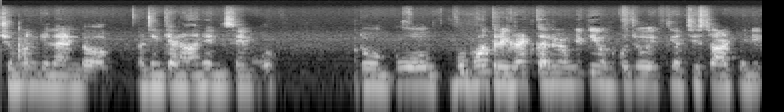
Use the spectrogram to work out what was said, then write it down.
Shubman Gill and Ajinkya Rahane in the same over तो वो वो बहुत रिग्रेट कर रहे होंगे कि उनको जो इतनी अच्छी स्टार्ट मिली,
